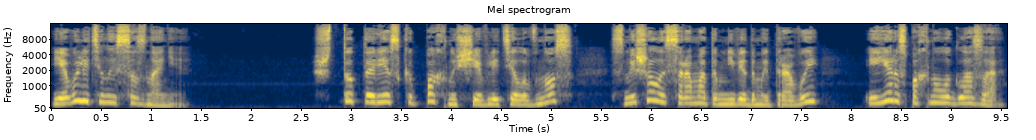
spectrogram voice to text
я вылетела из сознания. Что-то резко пахнущее влетело в нос, смешалось с ароматом неведомой травы, и я распахнула глаза.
